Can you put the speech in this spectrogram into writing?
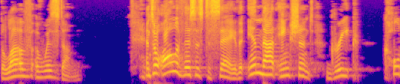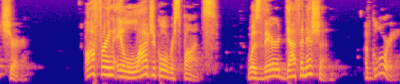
The love of wisdom. And so all of this is to say that in that ancient Greek culture, offering a logical response was their definition of glory.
